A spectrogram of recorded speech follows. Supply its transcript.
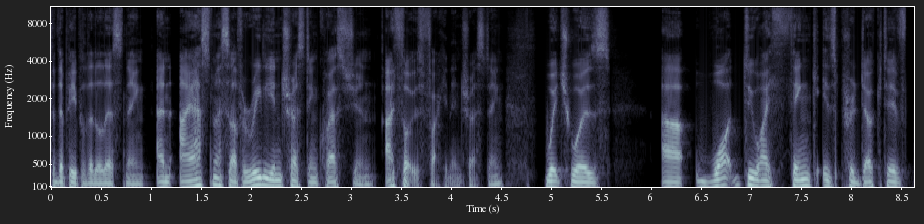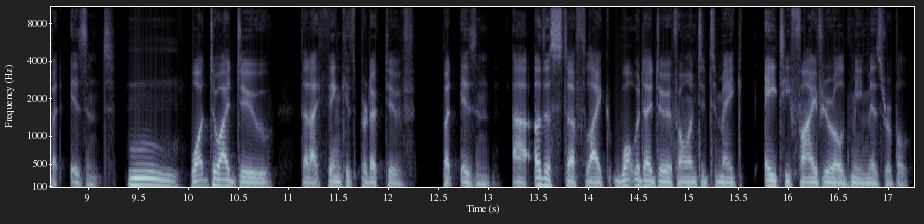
for the people that are listening. And I asked myself a really interesting question. I thought it was fucking interesting, which was uh, what do I think is productive but isn't? Mm. What do I do that I think is productive but isn't? Uh, other stuff like what would I do if I wanted to make 85 year old me miserable?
